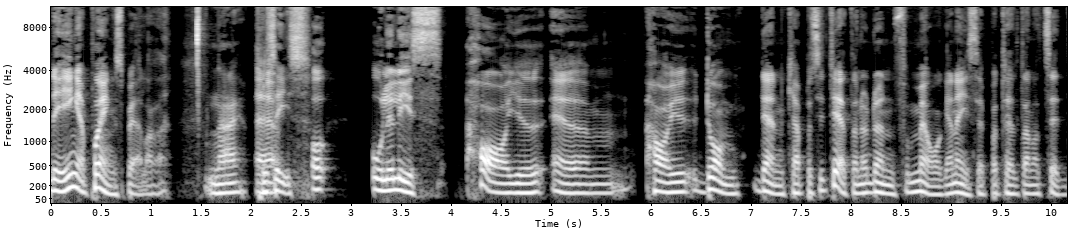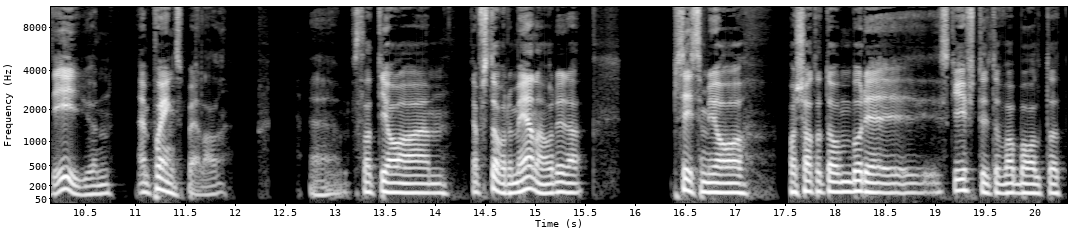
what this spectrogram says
det är inga poängspelare. Nej, precis. Eh, och Olle Liss har ju, eh, har ju de, den kapaciteten och den förmågan i sig på ett helt annat sätt. Det är ju en, en poängspelare. Eh, så att jag, ehm, jag förstår vad du menar och det där. Precis som jag har tjatat om både skriftligt och verbalt att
